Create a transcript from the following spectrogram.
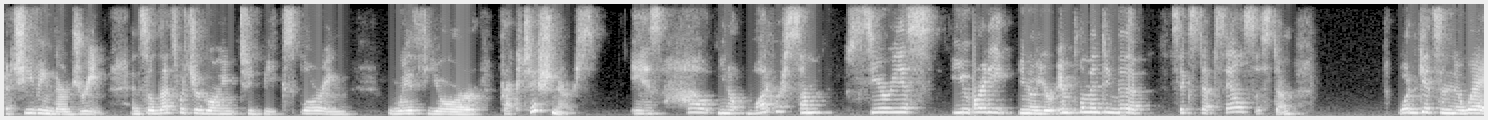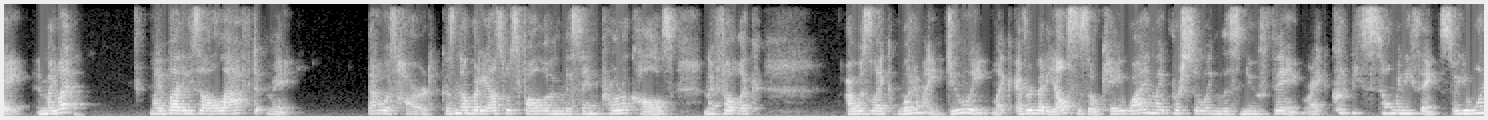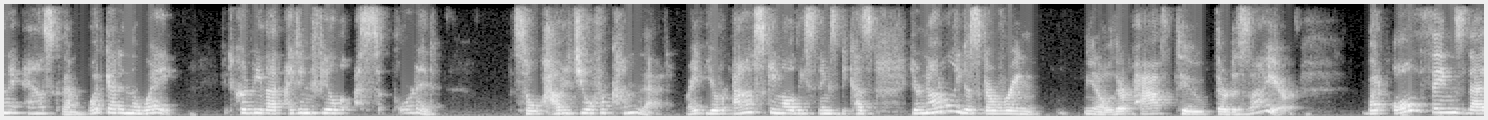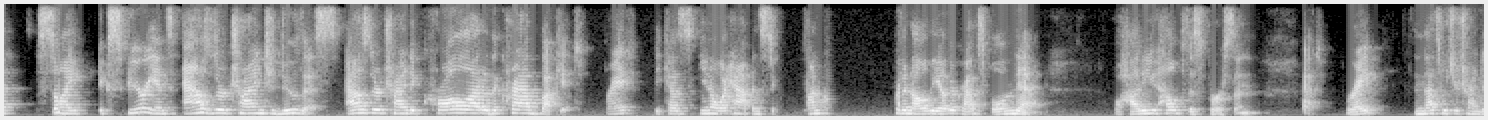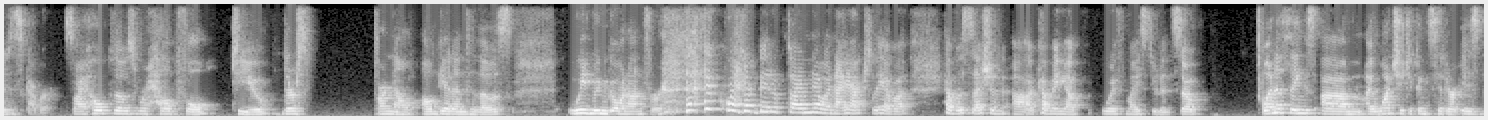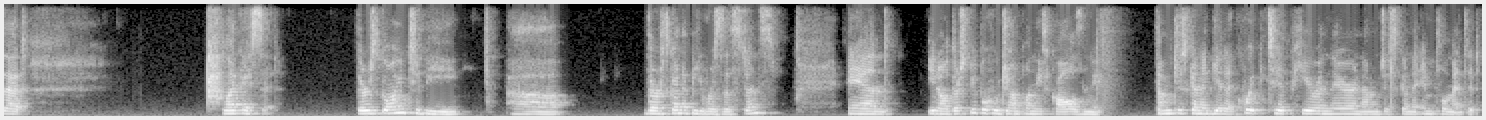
achieving their dream and so that's what you're going to be exploring with your practitioners is how, you know, what were some serious, you already, you know, you're implementing the six step sales system. What gets in the way? And my what? My buddies all laughed at me. That was hard because nobody else was following the same protocols. And I felt like, I was like, what am I doing? Like everybody else is okay. Why am I pursuing this new thing? Right? Could be so many things. So you want to ask them, what got in the way? It could be that I didn't feel supported. So, how did you overcome that? Right? You're asking all these things because you're not only discovering, you know, their path to their desire, but all the things that some might experience as they're trying to do this, as they're trying to crawl out of the crab bucket, right? Because you know what happens to one crab and all the other crabs pull them down. Well, how do you help this person? Right? And that's what you're trying to discover. So I hope those were helpful to you. There's, or no, I'll get into those. We've been going on for quite a bit of time now, and I actually have a have a session uh, coming up with my students. So one of the things um, I want you to consider is that, like I said, there's going to be uh, there's going to be resistance, and you know, there's people who jump on these calls and they I'm just going to get a quick tip here and there and I'm just going to implement it.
